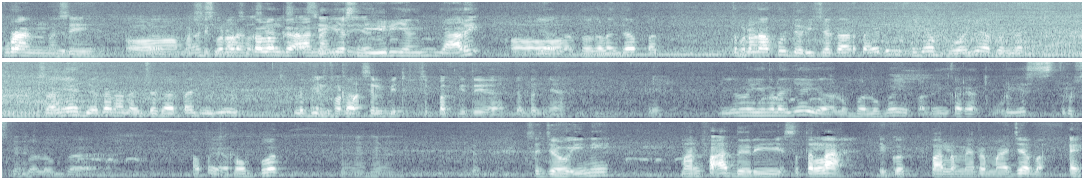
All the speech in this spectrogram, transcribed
kurang Masih gitu. oh, masih, kurang kalau nggak anaknya gitu ya? sendiri yang nyari Oh. ya nggak bakalan dapat temen Kurang. aku dari Jakarta itu infonya banyak banget misalnya dia kan anak Jakarta jadi lebih informasi dekat lebih cepat gitu ya dapatnya Oke. yang, yang lainnya ya lomba-lomba ya paling karya tulis terus lomba-lomba apa ya robot Mhm. Gitu. sejauh ini manfaat dari setelah ikut parlemen remaja pak eh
